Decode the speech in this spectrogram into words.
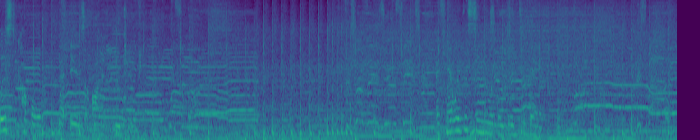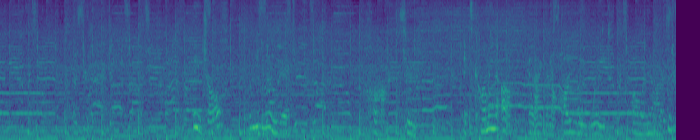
coolest couple that is on YouTube. I can't wait to see what they did today. Hey Charles, what are you doing here? Haha, sweet. It's coming up and I can hardly wait. Oh my god, this is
